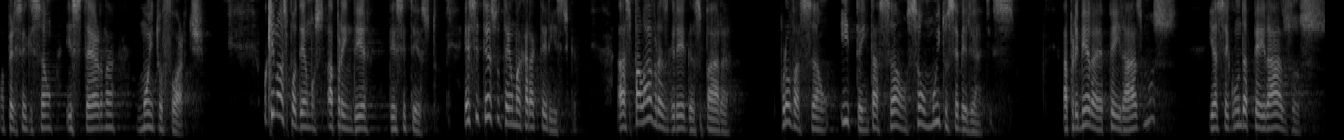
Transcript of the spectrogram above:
uma perseguição externa muito forte. O que nós podemos aprender desse texto? Esse texto tem uma característica. As palavras gregas para provação e tentação são muito semelhantes. A primeira é peirasmos e a segunda Peirazos.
